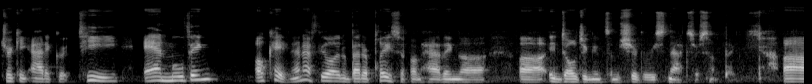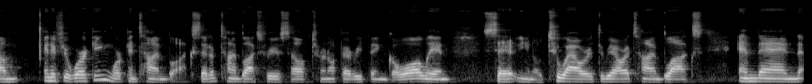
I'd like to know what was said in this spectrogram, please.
drinking adequate tea, and moving. Okay, then I feel in a better place if I'm having a, uh, indulging in some sugary snacks or something. Um, and if you're working, work in time blocks. Set up time blocks for yourself. Turn off everything. Go all in. Set you know two hour, three hour time blocks, and then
